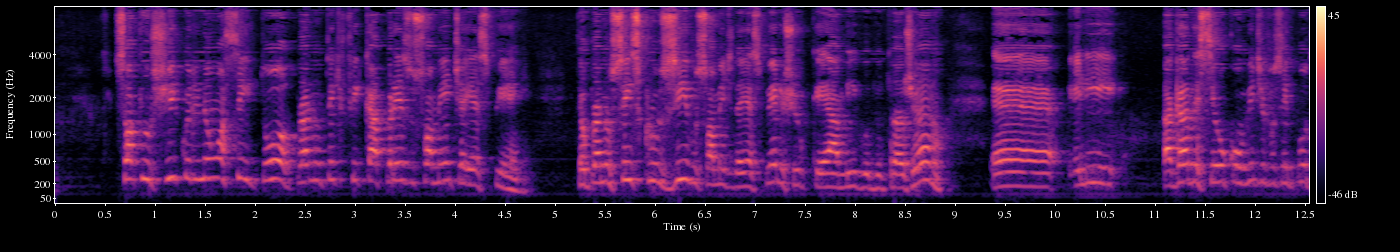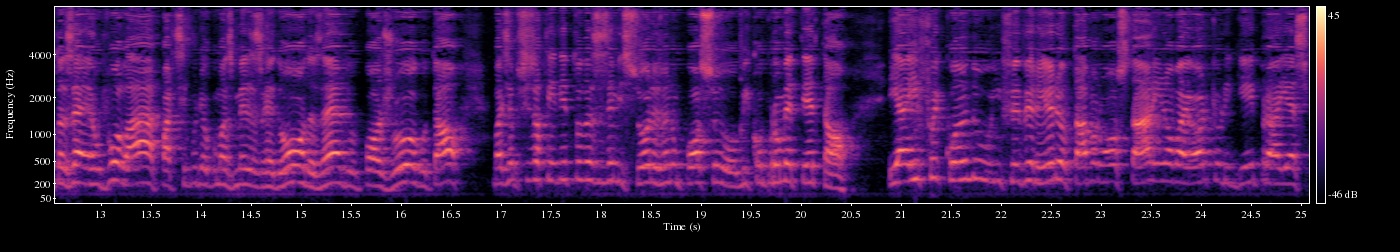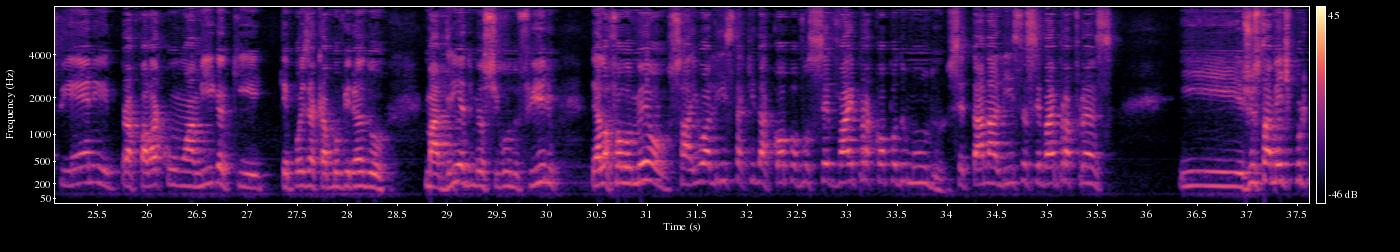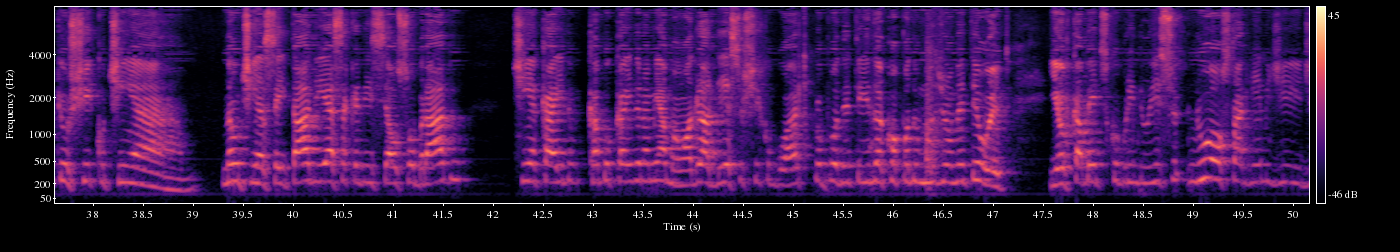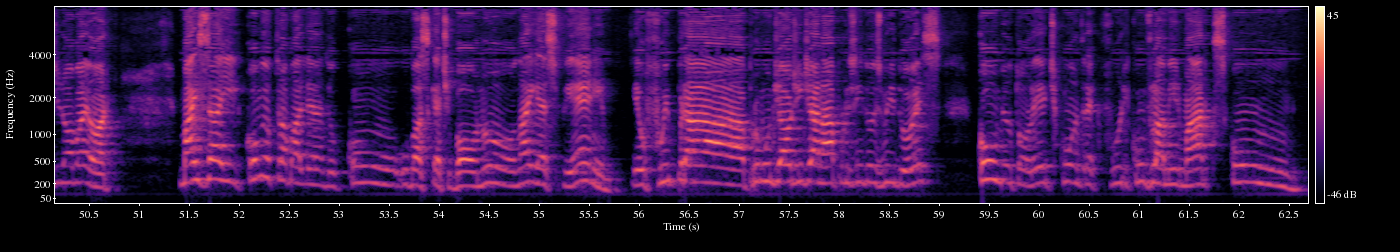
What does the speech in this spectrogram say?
Só que o Chico ele não aceitou para não ter que ficar preso somente à ESPN. Então, para não ser exclusivo somente da ESPN, o Chico, que é amigo do Trajano, é, ele agradeceu o convite e falou assim, puta Zé, eu vou lá, participo de algumas mesas redondas, né, do pós-jogo e tal, mas eu preciso atender todas as emissoras, eu não posso me comprometer e tal. E aí foi quando, em fevereiro, eu estava no All-Star em Nova York, eu liguei para a ESPN para falar com uma amiga que depois acabou virando madrinha do meu segundo filho. Ela falou, meu, saiu a lista aqui da Copa, você vai para a Copa do Mundo. Você está na lista, você vai para a França. E justamente porque o Chico tinha não tinha aceitado e essa credencial sobrado tinha caído, acabou caindo na minha mão. Agradeço o Chico Buarque por poder ter ido à Copa do Mundo de 98. E eu acabei descobrindo isso no All-Star Game de, de Nova York. Mas aí, como eu trabalhando com o basquetebol no, na ESPN, eu fui para o Mundial de Indianápolis em 2002, com o Milton Leite, com o André Fury, com o Vlamir Marques, com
